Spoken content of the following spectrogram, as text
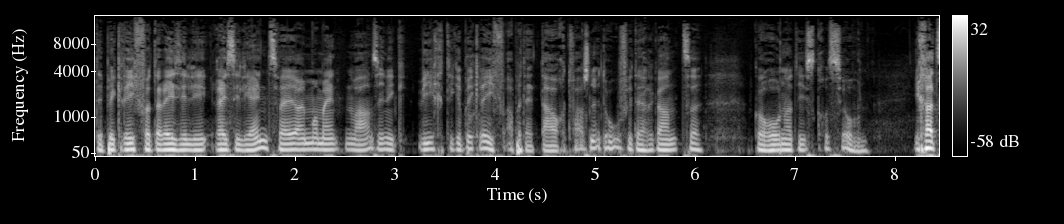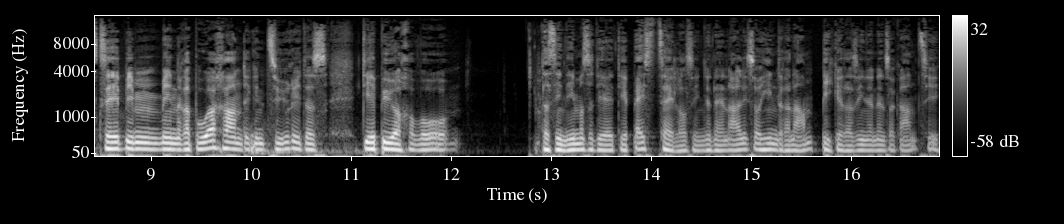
der Begriff der Resili Resilienz wäre ja im Moment ein wahnsinnig wichtiger Begriff, aber der taucht fast nicht auf in der ganzen Corona-Diskussion. Ich habe gesehen bei meiner Buchhandlung in Zürich, dass die Bücher, wo das sind immer so die, die Bestseller, sind ja dann alle so hintereinander biegen. Da sind dann so ganze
